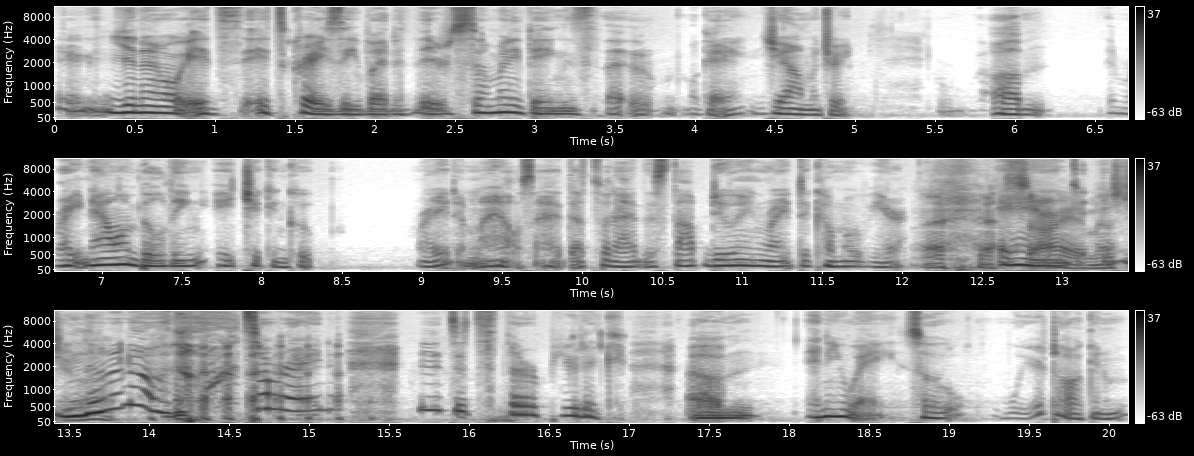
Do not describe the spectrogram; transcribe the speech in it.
You know, it's it's crazy, but there's so many things. That, okay, geometry. Um, right now, I'm building a chicken coop. Right at my house, I had that's what I had to stop doing. Right to come over here. Sorry, I And- messed you no. No, no, no. It's all right. It's it's therapeutic. Um, anyway, so we're talking.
